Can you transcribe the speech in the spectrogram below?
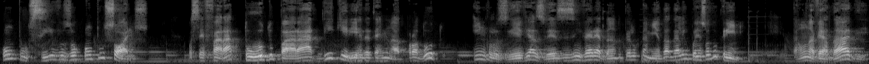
compulsivos ou compulsórios. Você fará tudo para adquirir determinado produto inclusive, às vezes, enveredando pelo caminho da delinquência ou do crime. Então, na verdade,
